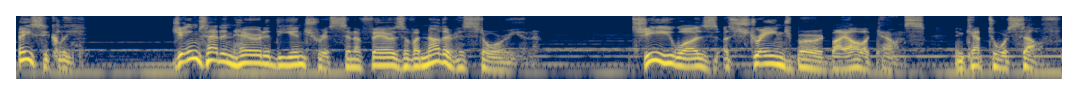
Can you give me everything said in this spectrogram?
Basically, James had inherited the interests and affairs of another historian. She was a strange bird by all accounts and kept to herself.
